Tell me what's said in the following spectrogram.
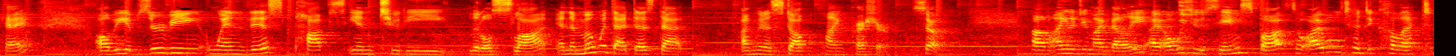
okay? I'll be observing when this pops into the little slot and the moment that does that, I'm going to stop applying pressure. So um, I'm gonna do my belly. I always do the same spot, so I will tend to collect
